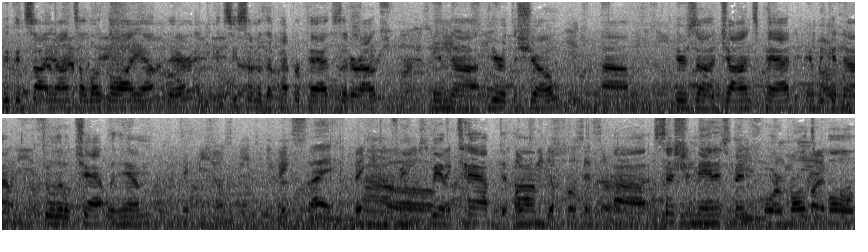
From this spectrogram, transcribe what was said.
you can sign on to local IM there, and you can see some of the Pepper pads that are out in uh, here at the show. Um, here's uh, John's pad, and we can uh, do a little chat with him. Right. Uh, we, we have tabbed um, uh, session management for multiple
